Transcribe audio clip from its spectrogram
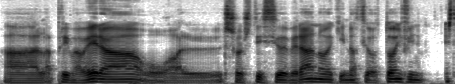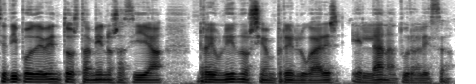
a la primavera o al solsticio de verano, equinoccio de otoño, en fin, este tipo de eventos también nos hacía reunirnos siempre en lugares en la naturaleza,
